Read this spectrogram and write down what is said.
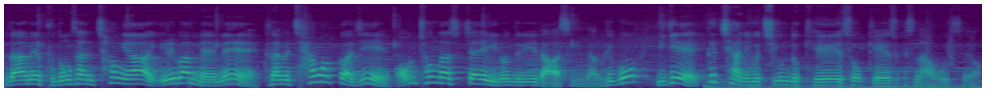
그 다음에 부동산 청약, 일반 매매, 그 다음에 창업까지 엄청난 숫자의 인원들이 나왔습니다. 그리고 이게 끝이 아니고 지금도 계속 계속해서 나오고 있어요.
